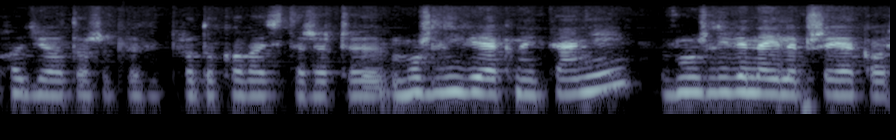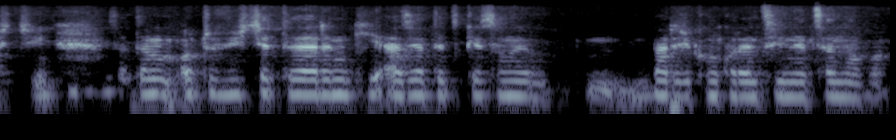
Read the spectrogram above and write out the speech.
chodzi o to, żeby wyprodukować te rzeczy możliwie jak najtaniej, w możliwie najlepszej jakości. Mhm. Zatem oczywiście te rynki azjatyckie są bardziej konkurencyjne cenowo.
